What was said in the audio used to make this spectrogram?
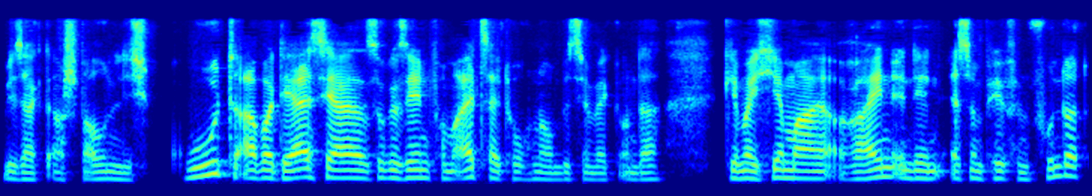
wie gesagt, erstaunlich gut, aber der ist ja so gesehen vom Allzeithoch noch ein bisschen weg. Und da gehen wir hier mal rein in den S&P 500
